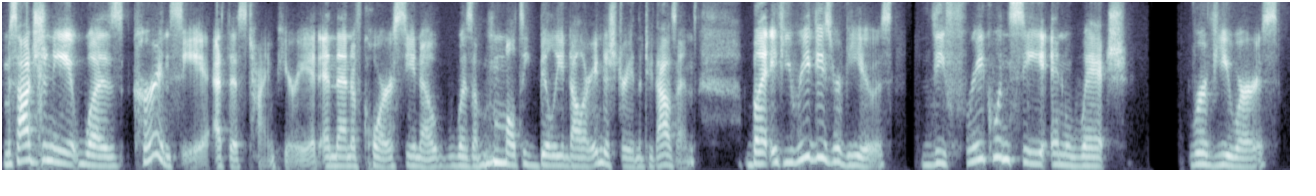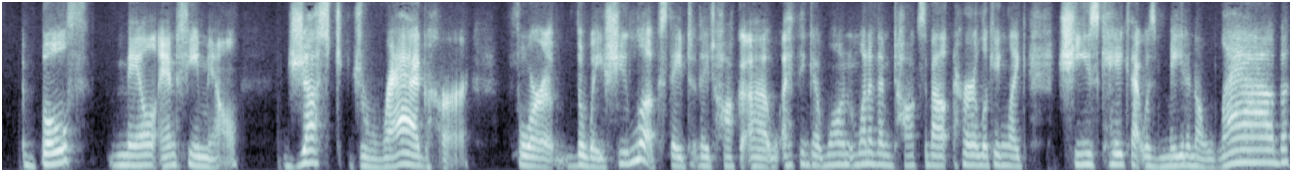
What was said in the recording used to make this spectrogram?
Misogyny was currency at this time period. And then, of course, you know, was a multi billion dollar industry in the 2000s. But if you read these reviews, the frequency in which reviewers, both male and female, just drag her for the way she looks. They they talk. Uh, I think at one one of them talks about her looking like cheesecake that was made in a lab.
